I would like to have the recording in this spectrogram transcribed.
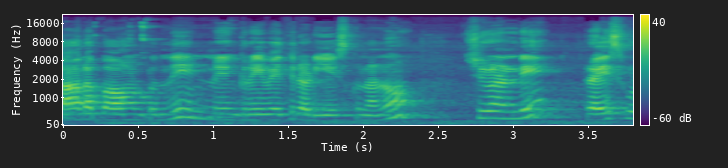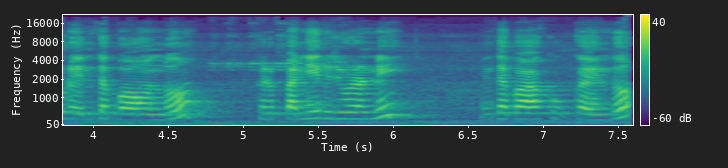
చాలా బాగుంటుంది. నేను గ్రేవీ అయితే రెడీ చేసుకున్నాను. చూడండి రైస్ కూడా ఎంత బాగుందో. ఇక్కడ పన్నీర్ చూడండి ఎంత బాగా కుక్ అయిందో.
